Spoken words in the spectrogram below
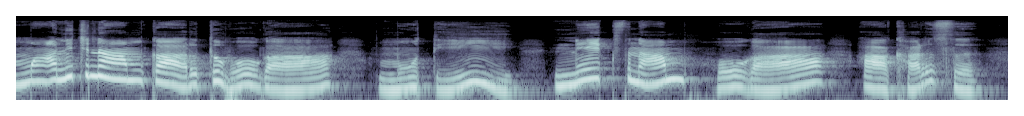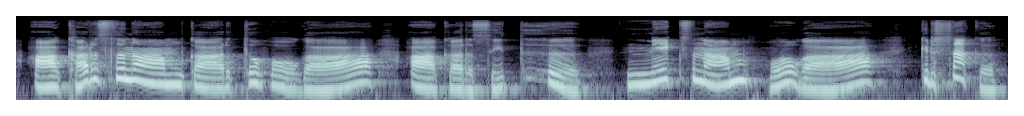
मानिच नाम का अर्थ होगा मोती। नेक्स्ट नाम होगा आखर्ष आखर्ष नाम का अर्थ होगा आकर्षित। नेक्स्ट नाम होगा कृषक।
